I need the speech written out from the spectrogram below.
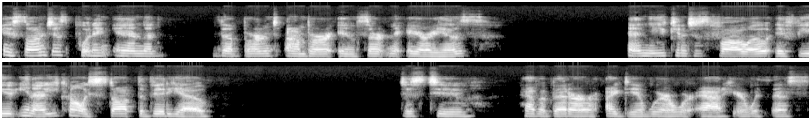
Okay, so I'm just putting in the, the burnt umber in certain areas. And you can just follow if you, you know, you can always stop the video just to have a better idea where we're at here with this.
